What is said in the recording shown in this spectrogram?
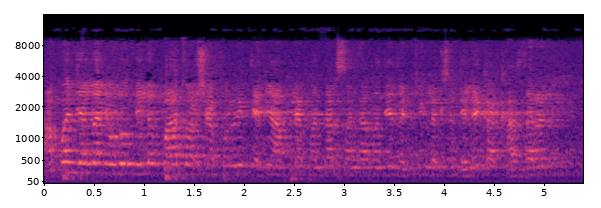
आपण ज्याला निवडून दिलं पाच वर्षापूर्वी त्यांनी आपल्या मतदारसंघामध्ये नक्की लक्ष दिले का खासदारांनी?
